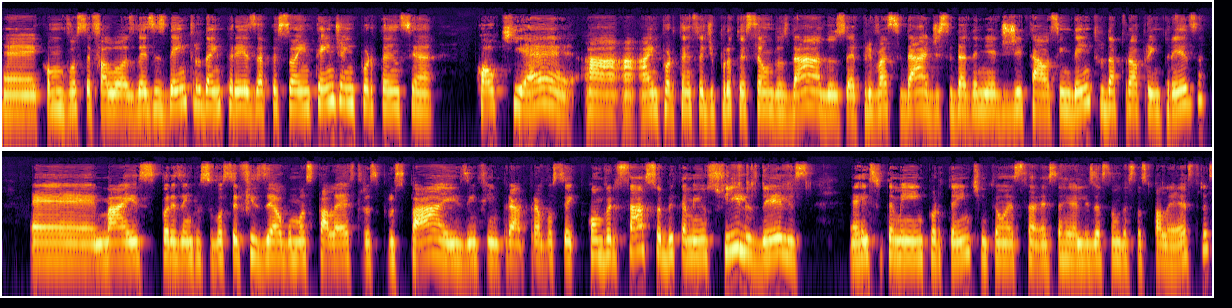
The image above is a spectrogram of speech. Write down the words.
é, como você falou, às vezes dentro da empresa a pessoa entende a importância qual que é a, a, importância de proteção dos dados, é, privacidade, cidadania digital, assim, dentro da própria empresa. É, mas, por exemplo, se você fizer algumas palestras para os pais, enfim, para você conversar sobre também os filhos deles, É, isso também é importante, então, essa, essa realização dessas palestras.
